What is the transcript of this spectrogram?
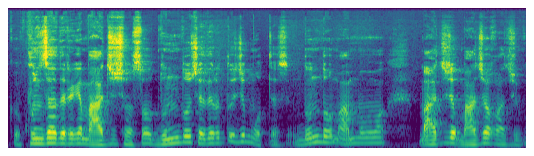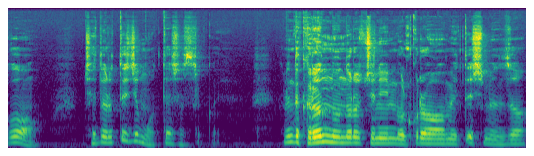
그 군사들에게 맞으셔서 눈도 제대로 뜨지 못했어요. 눈도 아마 막 맞아 맞아가지고 제대로 뜨지 못하셨을 거예요. 그런데 그런 눈으로 주님이 물끄러미 뜨시면서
